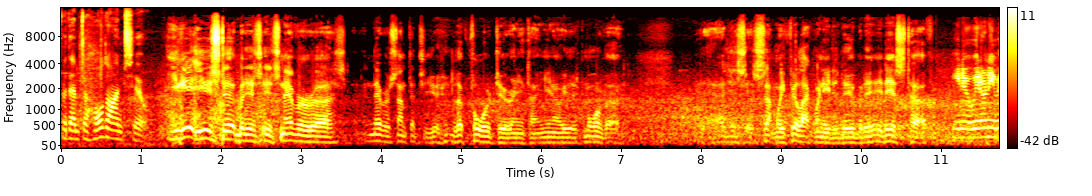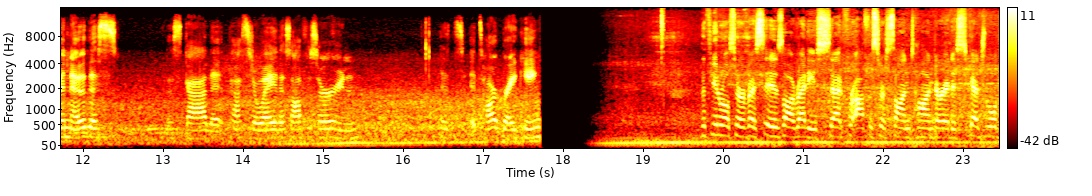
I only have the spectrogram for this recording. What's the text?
for them to hold on to. You get used to it, but it's, it's never uh, never something to you look forward to or anything. You know, it's more of a just, it's something we feel like we need to do, but it, it is tough. You know, we don't even know this this guy that passed away, this officer, and it's it's heartbreaking. The funeral service is already set for Officer Santander. It is scheduled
